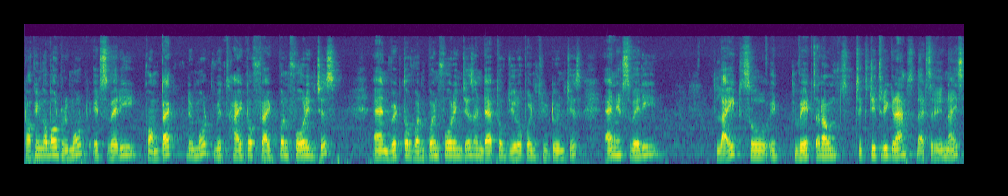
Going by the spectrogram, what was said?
talking about remote it's very compact remote with height of 5.4 inches and width of 1.4 inches and depth of 0.32 inches. And it's very light so it weighs around 63 grams that's really nice.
